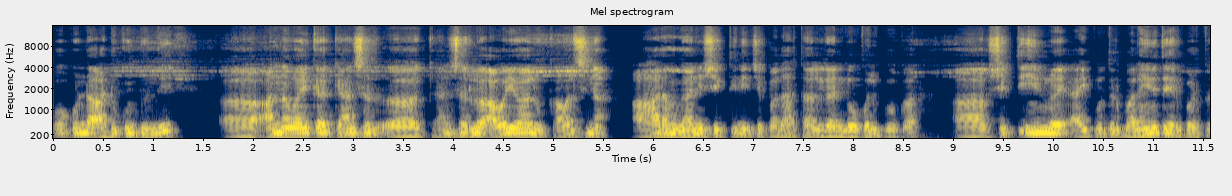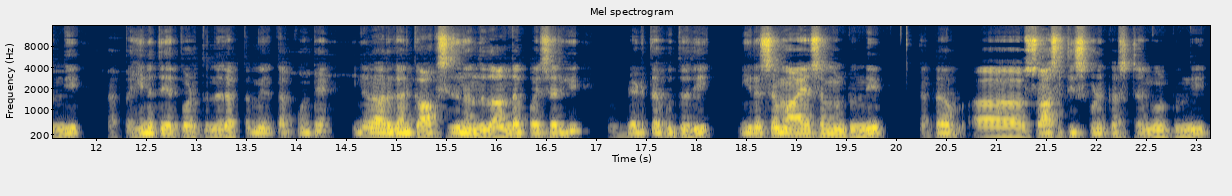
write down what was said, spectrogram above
పోకుండా అడ్డుకుంటుంది. అన్నవాయిక క్యాన్సర్ క్యాన్సర్లో అవయవాలు కావాల్సిన ఆహారం కానీ శక్తినిచ్చే పదార్థాలు కానీ లోపలికి పోక శక్తిహీనులు అయిపోతారు. బలహీనత ఏర్పడుతుంది. రక్తహీనత ఏర్పడుతుంది. రక్తం తక్కువ ఉంటే ఇన్నర్ ఆర్గానికి ఆక్సిజన్ అందదు. అందకపోయేసరికి బ్లడ్ తగ్గుతుంది. నీరసం ఆయాసం ఉంటుంది. తర్వాత శ్వాస తీసుకోవడం కష్టంగా ఉంటుంది.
